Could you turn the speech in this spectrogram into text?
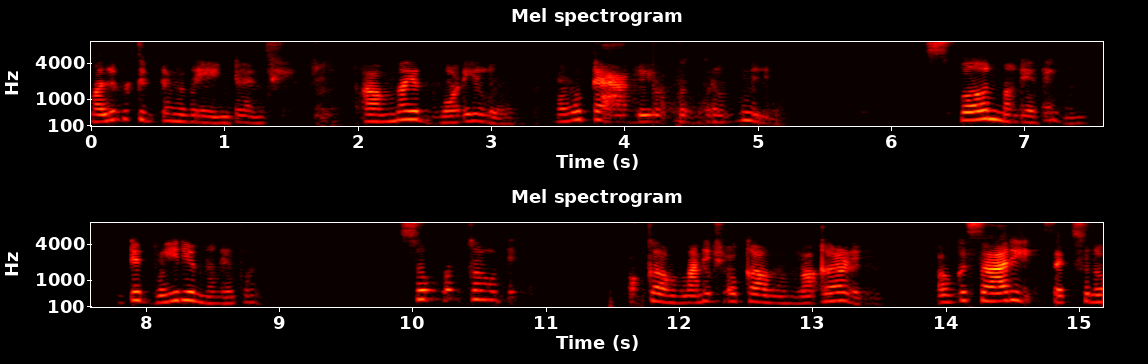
మలుపు తిప్పినది ఏంటంటే, ఆ అమ్మాయి బాడీలో 151 గ్రాములు స్పర్న్ అనేది అంటే వీర్యం అనేది సో, ఒక ఒక మనిషి ఒక మగాడు ఒకసారి సెక్స్‌లో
